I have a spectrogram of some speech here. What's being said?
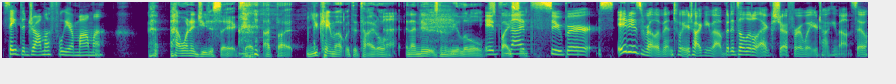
Save the drama for your mama. I wanted you to say it because I, I thought you came up with the title, and I knew it was going to be a little spicy. It's spicy. not super, it is relevant to what you're talking about, but it's a little extra for what you're talking about. So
